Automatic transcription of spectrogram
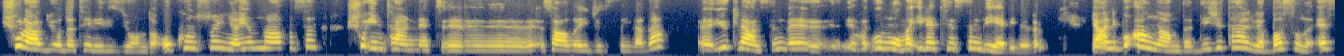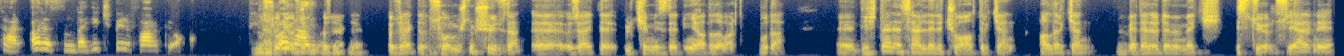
şu radyoda, televizyonda okunsun, yayınlansın, şu internet e, sağlayıcısıyla da e, yüklensin ve e, umuma iletilsin diyebilirim. Yani bu anlamda dijital ve basılı eser arasında hiçbir fark yok. Bu Evet. soruyu hocam Önemli. özellikle, özellikle sormuştum şu yüzden. e, özellikle ülkemizde, dünyada da var. Bu da e, dijital eserleri çoğaltırken, alırken bedel ödememek istiyoruz. Yani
